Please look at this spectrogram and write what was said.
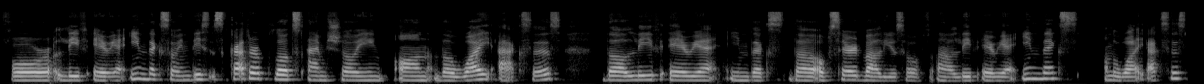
for leaf area index. So in these scatter plots, I'm showing on the y-axis the leaf area index, the observed values of uh, leaf area index on the y-axis,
